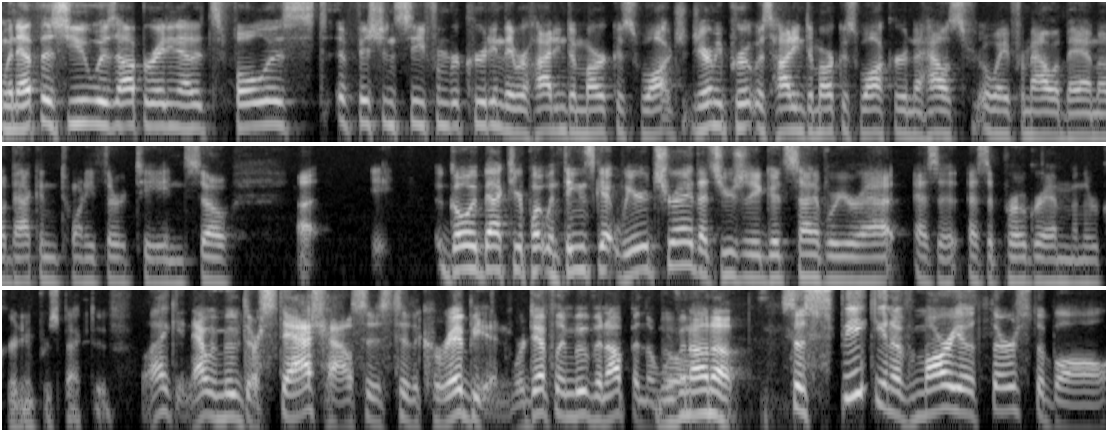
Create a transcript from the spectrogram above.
when FSU was operating at its fullest efficiency from recruiting, they were hiding Demarcus Walker. Jeremy Pruitt was hiding Demarcus Walker in the house away from Alabama back in 2013. So, uh, going back to your point, when things get weird, Trey, that's usually a good sign of where you're at as a as a program and the recruiting perspective. Like it. Now we moved our stash houses to the Caribbean. We're definitely moving up in the world. Moving world. on up. So speaking of Mario Thirstball,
